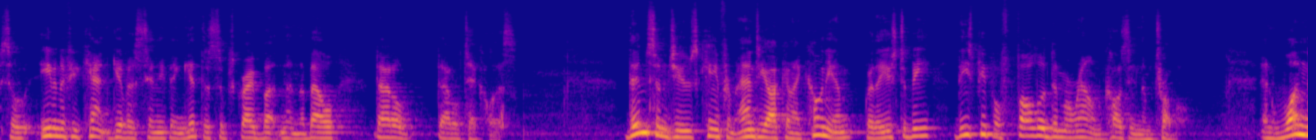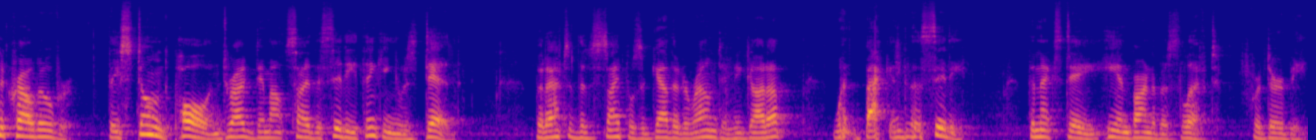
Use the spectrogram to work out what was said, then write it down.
So even if you can't give us anything, hit the subscribe button and the bell. That'll that'll tickle us. Then some Jews came from Antioch and Iconium, where they used to be. These people followed them around, causing them trouble, and won the crowd over. They stoned Paul and dragged him outside the city, thinking he was dead. But after the disciples had gathered around him, he got up went back into the city. The next day, he and Barnabas left for Derbe.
